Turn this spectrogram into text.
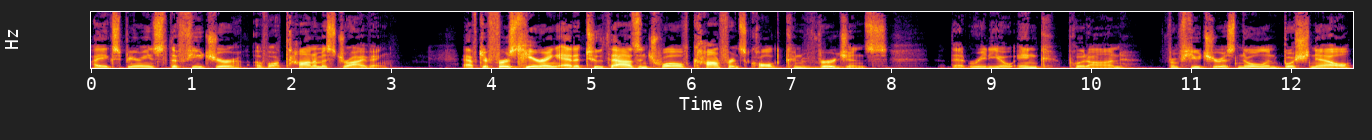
I experienced the future of autonomous driving. After first hearing at a 2012 conference called Convergence that Radio Ink put on from futurist Nolan Bushnell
